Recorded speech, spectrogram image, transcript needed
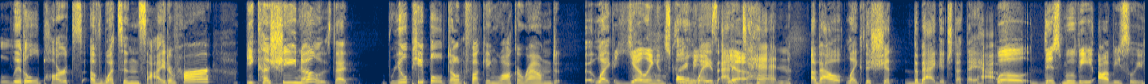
little parts of what's inside of her because she knows that real people don't fucking walk around uh, like Yelling and screaming. always at Yeah. a 10 about like the shit, the baggage that they have. Well, this movie obviously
